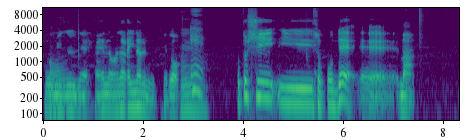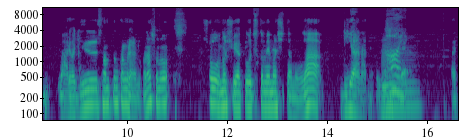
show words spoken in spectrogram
ショービズで大変な話題になるんですけど、今年、そこで、えーまあ、まあ、あれは13分間ぐらいあるのかな、そのショーの主役を務めましたのが、リアーナでございまして、はい。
